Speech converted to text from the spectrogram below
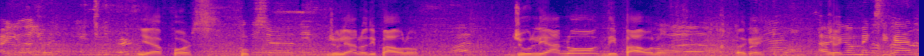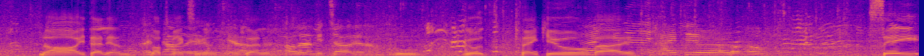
Are you a YouTuber? Yeah, of course. Your name? Giuliano Di Paolo. Giuliano Di Paolo. Ah. Okay. Are Check. you Mexican? No, Italian, not Mexican. yeah. Italian. I love Italian. Mm. Good. Thank you. Bye. Hi to your... Say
